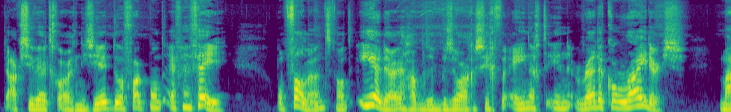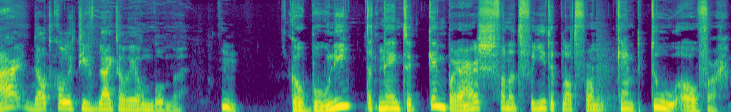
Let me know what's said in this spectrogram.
De actie werd georganiseerd door vakbond FNV. Opvallend, want eerder hadden de bezorgers zich verenigd in Radical Riders. Maar dat collectief blijkt alweer ontbonden. GoBooney, dat neemt de camperaars van het failliete platform Camp2 over.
